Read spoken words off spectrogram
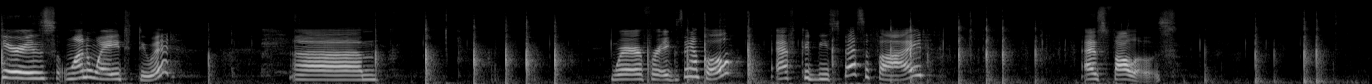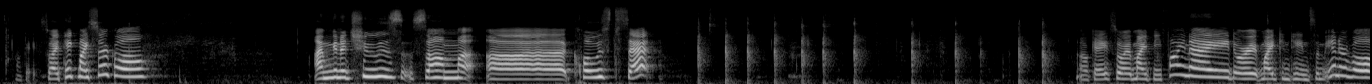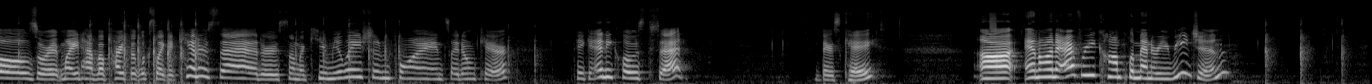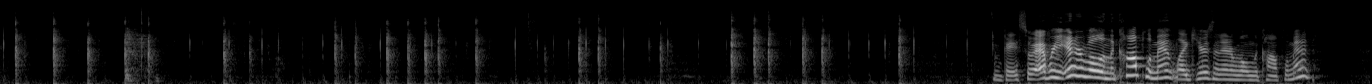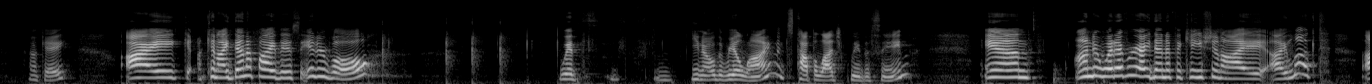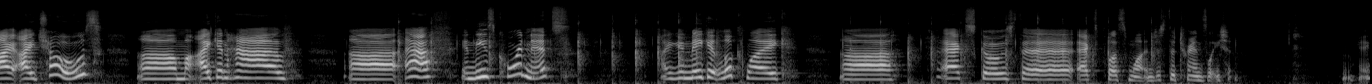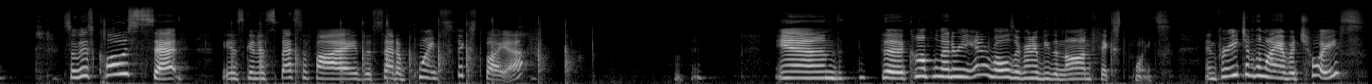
here is one way to do it. Um, where, for example, f could be specified as follows. Okay, so I take my circle. I'm going to choose some uh, closed set. Okay, so it might be finite, or it might contain some intervals, or it might have a part that looks like a Cantor set, or some accumulation points. I don't care. Take any closed set. There's K. Uh, and on every complementary region, Okay, so every interval in the complement, like here's an interval in the complement, okay, I can identify this interval with, you know, the real line. It's topologically the same. And under whatever identification I, I looked, I, I chose, um, I can have uh, f in these coordinates. I can make it look like uh, x goes to x plus 1, just a translation. Okay. So this closed set is going to specify the set of points fixed by f. Okay. And the complementary intervals are going to be the non-fixed points. And for each of them, I have a choice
